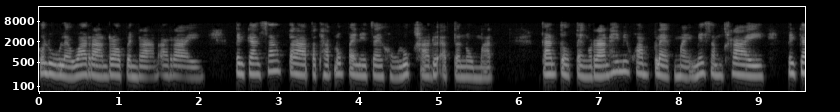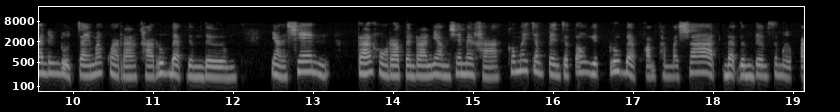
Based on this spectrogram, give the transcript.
ก็รู้แล้วว่าร้านเราเป็นร้านอะไร เป็นการสร้างตราประทับลงไปในใจของลูกค้าโดยอัตโนมัติ การตกแต่งร้านให้มีความแปลกใหม่ไม่ซ้ำใคร เป็นการดึงดูดใจมากกว่าร้านค้ารูปแบบเดิมๆ อย่างเช่น ร้านของเราเป็นร้านยำใช่ไหมคะ ก็ไม่จำเป็นจะต้องยึดรูปแบบความธรรมชาติ แบบเดิมๆ เสมอไป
